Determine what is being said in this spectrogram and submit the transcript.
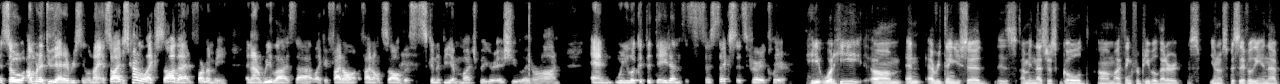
and so i'm to do that every single night. And so i just kind of like saw that in front of me and i realized that like if i don't if i don't solve this it's to be a much bigger issue later on. And when you look at the data and the statistics it's very clear. He what he um and everything you said is i mean that's just gold um i think for people that are you know specifically in that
